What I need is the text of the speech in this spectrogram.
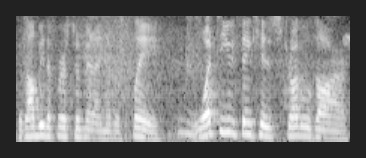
because I'll be the first to admit I never played, what do you think his struggles are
